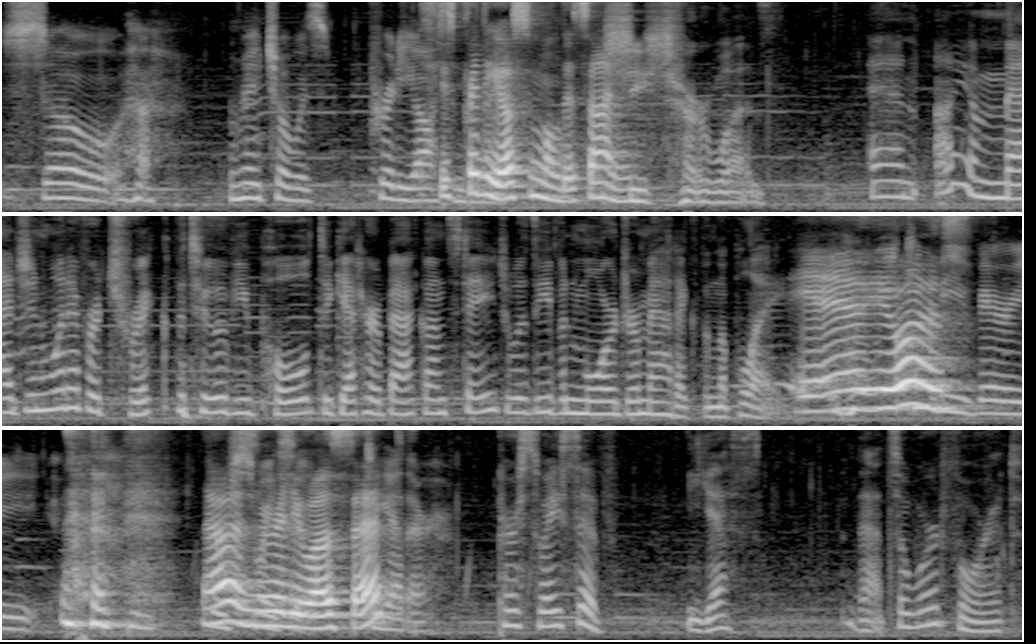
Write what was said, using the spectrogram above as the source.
So, Rachel was pretty awesome. She's pretty tonight. awesome all the time. She sure was. And I imagine whatever trick the two of you pulled to get her back on stage was even more dramatic than the play. yeah, We it can was. be very That was really persuasive well said. together. Persuasive. Yes, that's a word for it.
